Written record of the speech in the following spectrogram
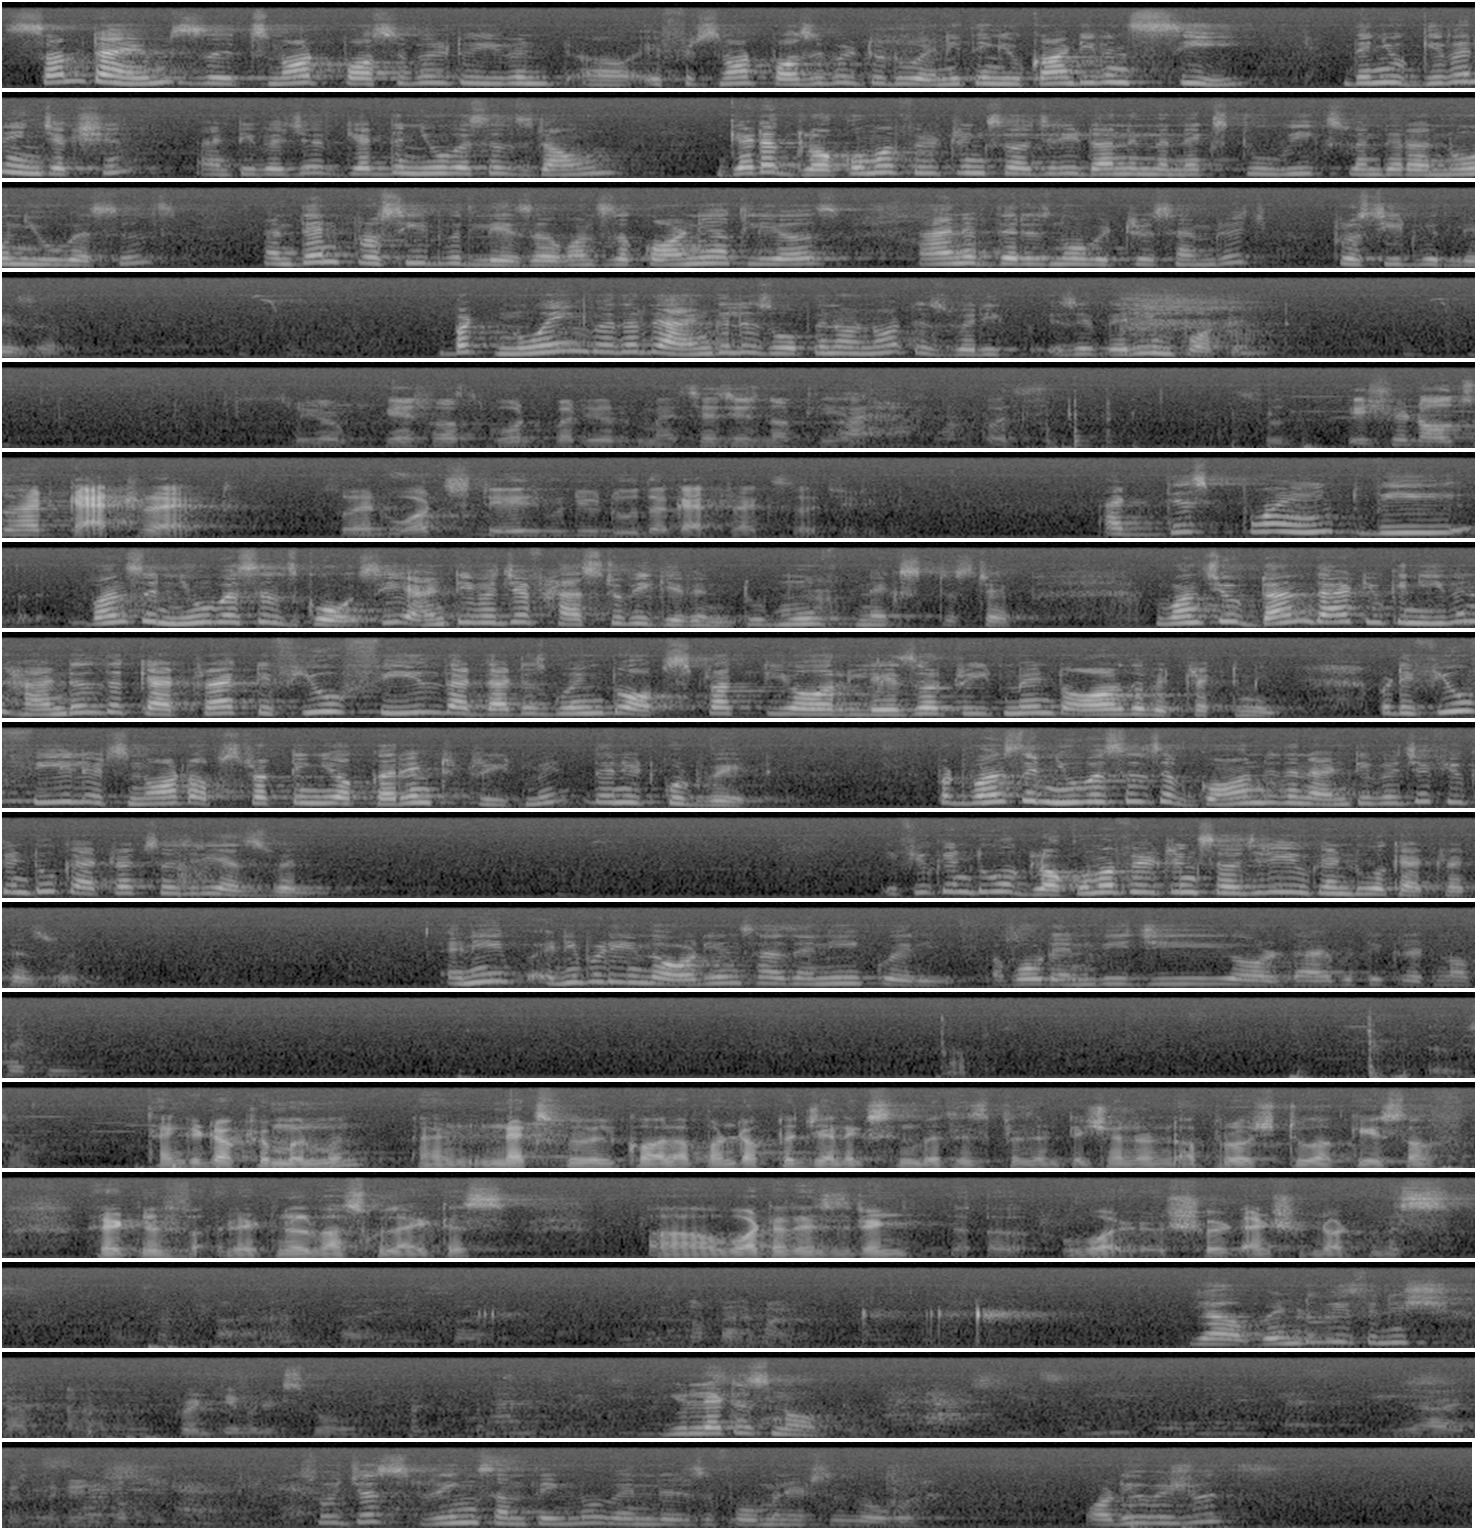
Sometimes it's not possible to even, uh, if it's not possible to do anything, you can't even see, then you give an injection, anti-VEGF, get the new vessels down, get a glaucoma filtering surgery done in the next two weeks when there are no new vessels, and then proceed with laser. Once the cornea clears, and if there is no vitreous hemorrhage, proceed with laser. But knowing whether the angle is open or not is very, is very important. So your case was good, but your message is not clear. I have one question. So patient also had cataract. So at what stage would you do the cataract surgery? At this point, we, once the new vessels go, see, anti-VEGF has to be given to move next step. Once you've done that, you can even handle the cataract if you feel that that is going to obstruct your laser treatment or the vitrectomy. But if you feel it's not obstructing your current treatment, then it could wait. But once the new vessels have gone with an anti-VEGF, you can do cataract surgery as well. If you can do a glaucoma filtering surgery, you can do a cataract as well. Any, anybody in the audience has any query about NVG or diabetic retinopathy? Thank you, Dr. Munmun. And next we will call upon Dr. Jenixon with his presentation on approach to a case of retinal, retinal vasculitis, uh, what a resident uh, what should and should not miss. Yeah, when do we finish? Uh, 20 minutes more. You let us know. Yeah, it is taking So just ring something, no, when there is a four minutes is over. Audio visuals?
